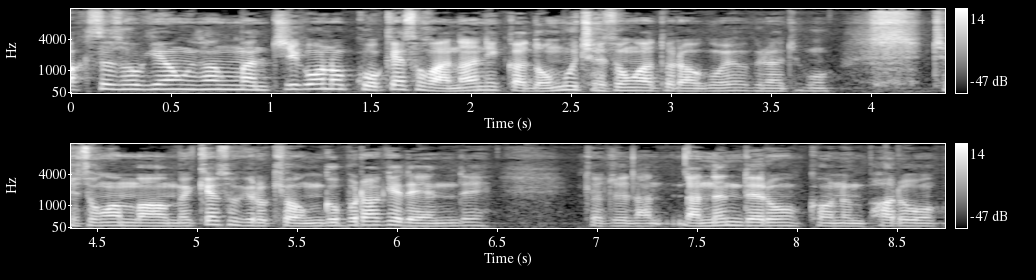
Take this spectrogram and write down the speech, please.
박스 소개 영상만 찍어놓고 계속 안 하니까 너무 죄송하더라고요. 그래가지고 죄송한 마음에 계속 이렇게 언급을 하게 되는데 그래가지고 나, 낫는 대로 그거는 바로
